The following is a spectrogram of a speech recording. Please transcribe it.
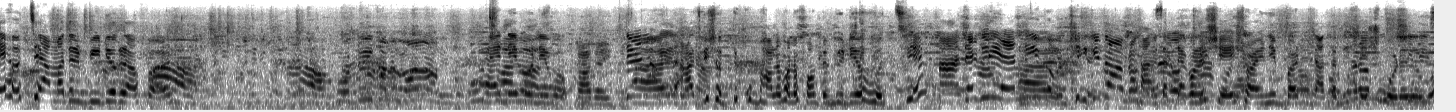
এ হচ্ছে আমাদের ভিডিওগ্রাফার হ্যাঁ নেব নেব। আর আজকে সত্যি খুব ভালো ভালো ফটো ভিডিও হচ্ছে। হ্যাঁ ঠিকই তো আমরা সানসারটা এখনও শেষ হয়নি বাট তাড়াতাড়ি শেষ করে দেবো।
